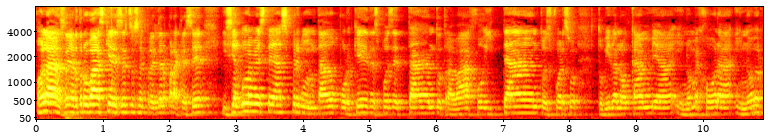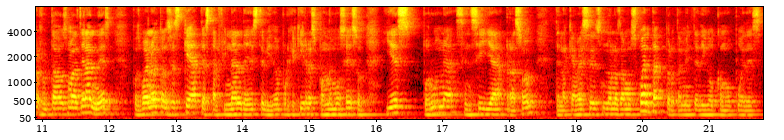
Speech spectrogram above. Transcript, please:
Hola, soy Arturo Vázquez, esto es Emprender para Crecer y si alguna vez te has preguntado por qué después de tanto trabajo y tanto esfuerzo tu vida no cambia y no mejora y no ves resultados más grandes, pues bueno, entonces quédate hasta el final de este video porque aquí respondemos eso y es por una sencilla razón de la que a veces no nos damos cuenta, pero también te digo cómo puedes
